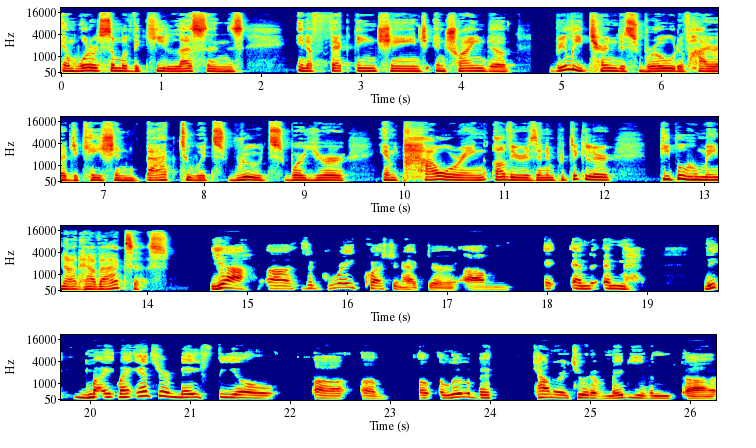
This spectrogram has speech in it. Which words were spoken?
and what are some of the key lessons in affecting change and trying to really turn this road of higher education back to its roots where you're empowering others and in particular people who may not have access yeah uh, it's a great question hector um, and and the, my, my answer may feel uh, a, a little bit counterintuitive, maybe even uh,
